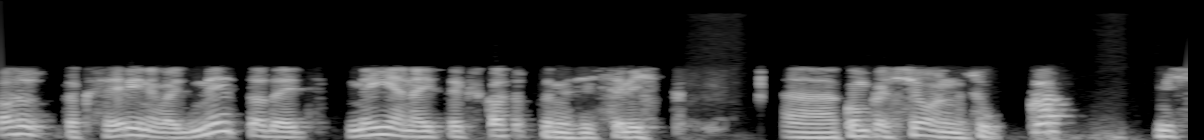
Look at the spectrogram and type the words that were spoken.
kasutatakse erinevaid meetodeid, meie näiteks kasutame siis sellist äh, kompressioonsukka, mis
